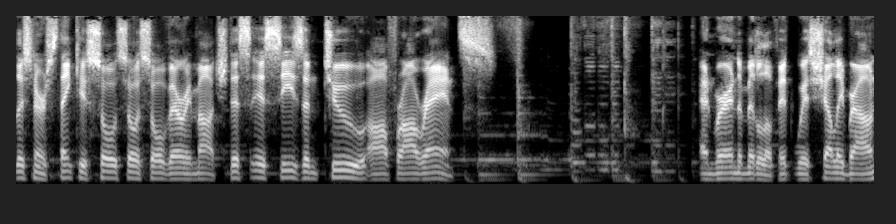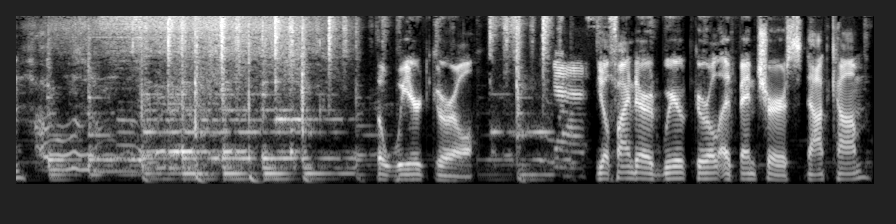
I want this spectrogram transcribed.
Listeners, thank you so, so, so very much. This is season two of Raw Rants. And we're in the middle of it with Shelly Brown, the weird girl. Yes. You'll find her at weirdgirladventures.com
